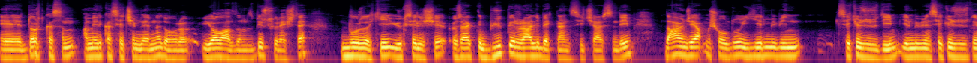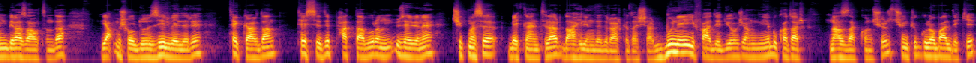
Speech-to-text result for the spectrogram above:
4 e, Kasım Amerika seçimlerine doğru yol aldığımız bir süreçte buradaki yükselişi özellikle büyük bir rally beklentisi içerisindeyim. Daha önce yapmış olduğu 20.800 diyeyim, 20.800'lerin biraz altında yapmış olduğu zirveleri tekrardan test edip hatta buranın üzerine çıkması beklentiler dahilindedir arkadaşlar. Bu neyi ifade ediyor hocam? Niye bu kadar Nasdaq konuşuyoruz? Çünkü globaldeki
